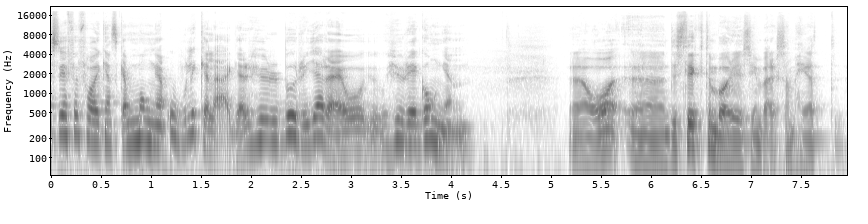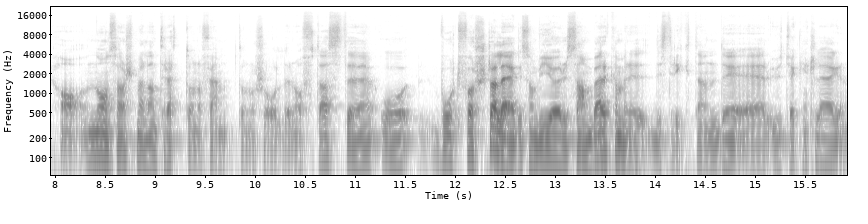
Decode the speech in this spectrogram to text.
SVFF har ju ganska många olika läger. Hur börjar det och hur är gången? Ja, eh, distrikten börjar sin verksamhet ja, någonstans mellan 13 och 15 års ålder oftast. Eh, och vårt första läge som vi gör i samverkan med distrikten det är utvecklingslägren.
